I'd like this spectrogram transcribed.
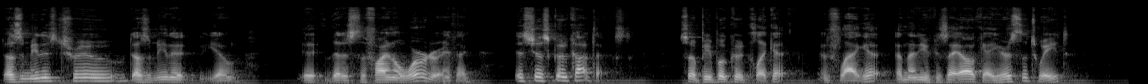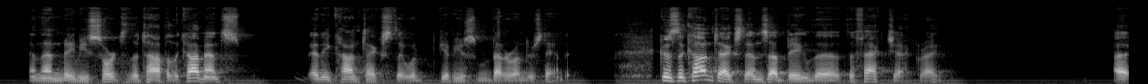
Doesn't mean it's true. Doesn't mean it, you know, it, that it's the final word or anything. It's just good context. So people could click it and flag it, and then you could say, "Okay, here's the tweet," and then maybe sort to the top of the comments any context that would give you some better understanding. Because the context ends up being the, the fact check, right? Uh,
